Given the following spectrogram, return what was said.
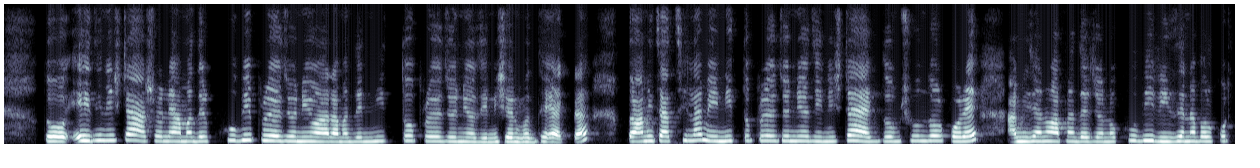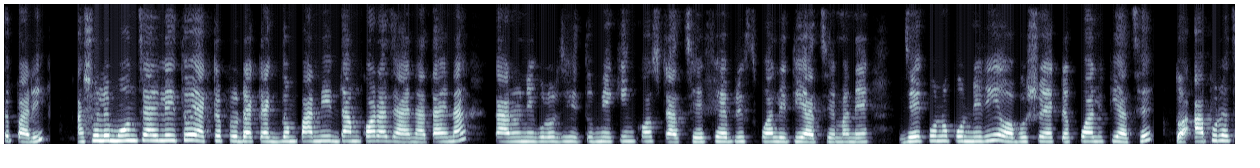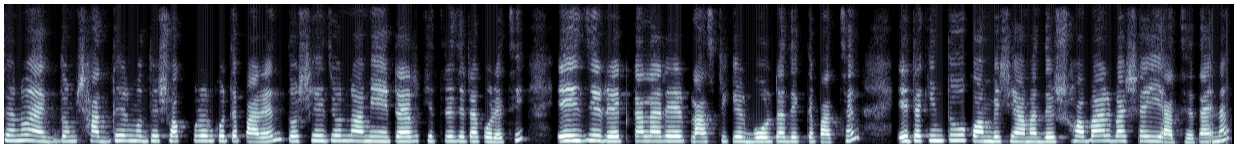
তো এই জিনিসটা আসলে আমাদের খুবই প্রয়োজনীয় আর আমাদের নিত্য প্রয়োজনীয় জিনিসের মধ্যে একটা। তো আমি চাচ্ছিলাম এই নিত্য প্রয়োজনীয় জিনিসটা একদম সুন্দর করে আমি যেন আপনাদের জন্য খুবই রিজনেবল করতে পারি। আসলে মন চাইলেই তো একটা প্রোডাক্ট একদম পানির দাম করা যায় না, তাই না? কারণ এগুলোর যেহেতু মেকিং কস্ট আছে ফেব্রিক্স কোয়ালিটি আছে মানে যে কোনো পণ্যেরই অবশ্যই একটা কোয়ালিটি আছে। তো আপুরা যেন একদম সাধ্যের মধ্যে শখ পূরণ করতে পারেন, তো সেই জন্য আমি এটার ক্ষেত্রে যেটা করেছি, এই যে রেড কালারের প্লাস্টিকের বোলটা দেখতে পাচ্ছেন, এটা কিন্তু কম বেশি আমাদের সবার বাসায় আছে, তাই না?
